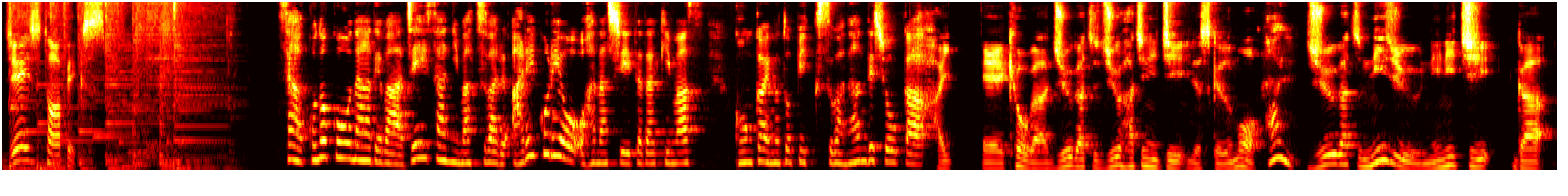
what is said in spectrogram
J's Topics さあ、このコーナーでは J さんにまつわるあれこれをお話しいただきます。今回のトピックスは何でしょうか？はい。えー今日が10月18日ですけども、はい。10月22日が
